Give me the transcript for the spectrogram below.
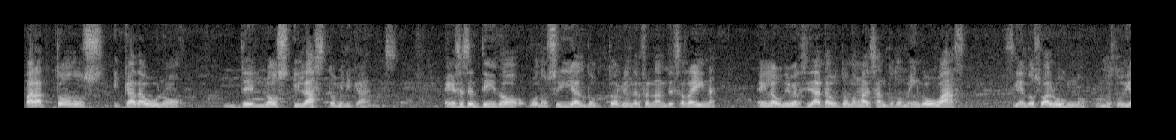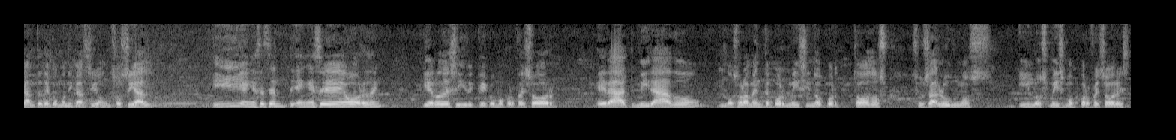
para todos y cada uno de los y las dominicanas. En ese sentido, conocí al doctor Leonel Fernández Reina en la Universidad Autónoma de Santo Domingo, UAS, siendo su alumno como estudiante de comunicación social. Y en ese, en ese orden, quiero decir que como profesor era admirado no solamente por mí, sino por todos sus alumnos y los mismos profesores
